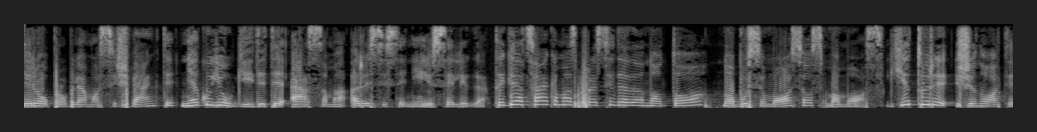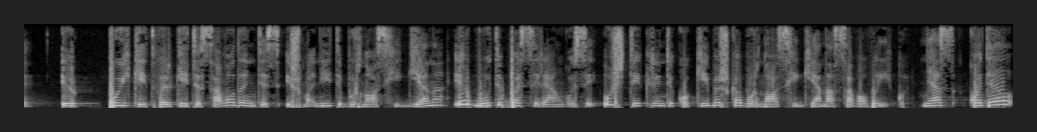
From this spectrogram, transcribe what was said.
geriau problemos išvengti, negu jau gydyti esamą ar įsisenėjusią lygą. Taigi atsakymas prasideda nuo to, nuo busimosios mamos. Ji turi žinoti ir puikiai tvarkyti savo dantis, išmanyti burnos higieną ir būti pasirengusi užtikrinti kokybišką burnos higieną savo vaikui. Nes kodėl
